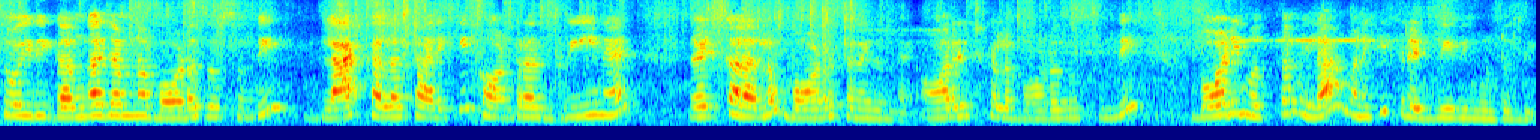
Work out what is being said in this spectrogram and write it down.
సో ఇది గంగా జమున బార్డర్స్ వస్తుంది. బ్లాక్ కలర్ సారీకి కాంట్రాస్ట్ గ్రీన్ అండ్ రెడ్ కలర్లో బార్డర్స్ అనేది ఉన్నాయి. ఆరెంజ్ కలర్ బార్డర్స్ వస్తుంది. బాడీ మొత్తం ఇలా మనకి థ్రెడ్ వీవింగ్ ఉంటుంది.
